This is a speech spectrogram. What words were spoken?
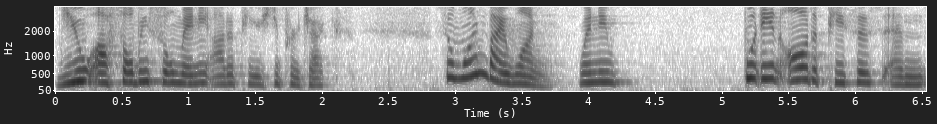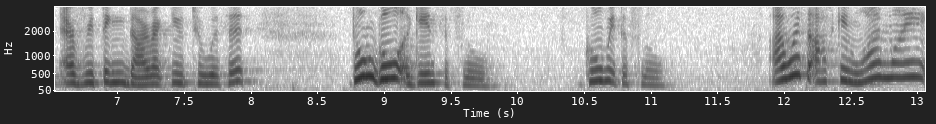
You are solving so many other PhD projects. So one by one, when you put in all the pieces and everything direct you towards it, don't go against the flow. Go with the flow. I was asking, why am I,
